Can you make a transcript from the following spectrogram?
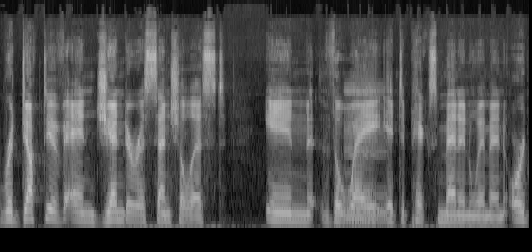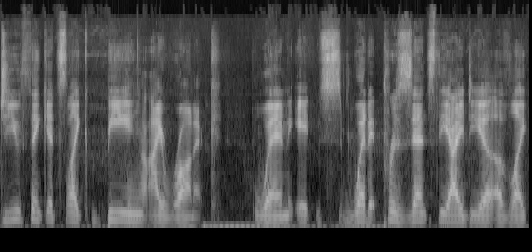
reductive and gender essentialist in the way Mm. it depicts men and women, or do you think it's like being ironic? When it's when it presents the idea of like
